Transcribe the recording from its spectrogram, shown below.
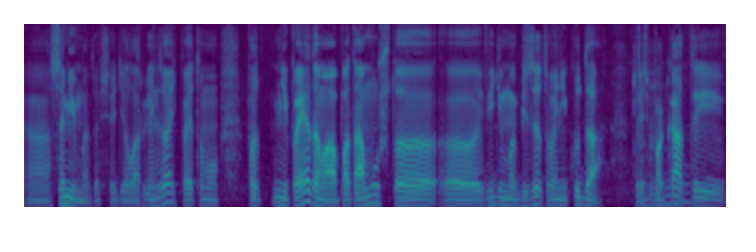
э, самим это все дело организовать. Поэтому, по- не поэтому, а потому что, видимо, без этого никуда. То есть, Мгм. пока ты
